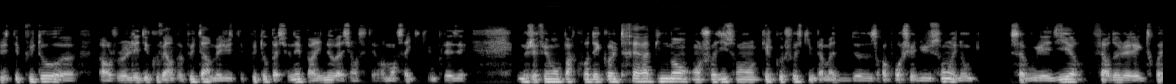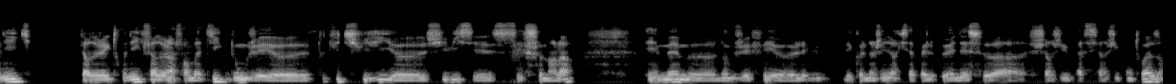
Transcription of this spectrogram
j'étais plutôt, euh, alors je l'ai découvert un peu plus tard, mais j'étais plutôt passionné par l'innovation. C'était vraiment ça qui, qui me plaisait. J'ai fait mon parcours d'école très rapidement en choisissant quelque chose qui me permette de se rapprocher du son. Et donc, ça voulait dire faire de l'électronique, faire de l'électronique, faire de l'informatique. Donc, j'ai euh, tout de suite suivi, euh, suivi ces, ces chemins-là. Et même, euh, donc, j'ai fait euh, l'é- l'école d'ingénieur qui s'appelle ENSEA à Cergy, à Cergy-Pontoise.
